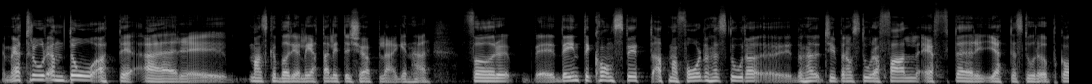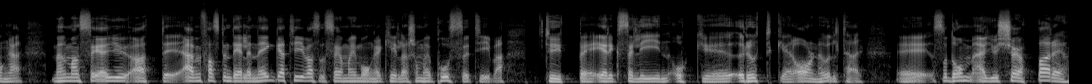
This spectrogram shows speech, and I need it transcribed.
Men jag tror ändå att det är, eh, man ska börja leta lite köplägen här. För eh, det är inte konstigt att man får den här, stora, den här typen av stora fall efter jättestora uppgångar. Men man ser ju att även fast en del är negativa så ser man ju många killar som är positiva. Typ Erik Selin och Rutger Arnhult här. Så de är ju köpare.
